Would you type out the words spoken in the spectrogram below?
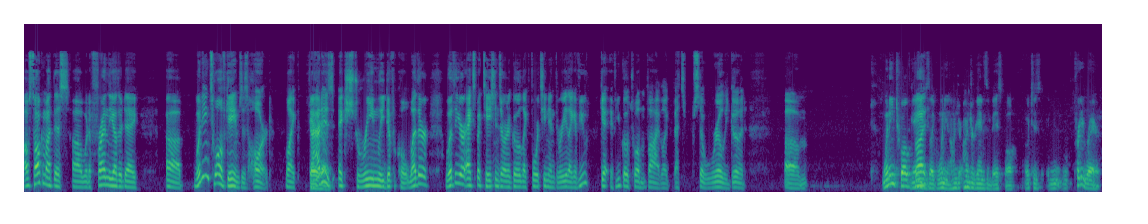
I was talking about this uh, with a friend the other day. Uh, winning 12 games is hard. Like That is extremely difficult. Whether whether your expectations are to go like 14 and 3, like if you get if you go 12 and 5, like that's still really good. Um winning 12 games But- is like winning 100, 100 games in baseball, which is pretty rare.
